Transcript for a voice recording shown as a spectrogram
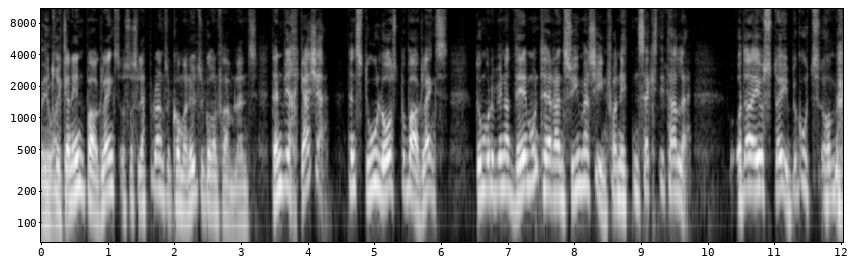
Du trykker den inn baklengs, og så slipper du den, så kommer han ut, så går han framlengs. Den virka ikke. Den sto låst på baklengs. Da må du begynne å demontere en symaskin fra 1960-tallet. Og det er jo støypegods og me-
